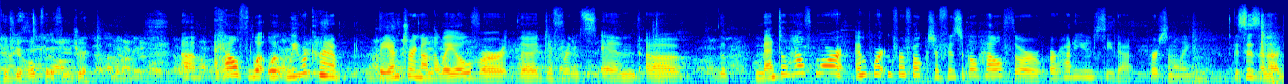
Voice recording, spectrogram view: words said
gives you hope for the future. Um, health. What, what we were kind of bantering on the way over the difference in uh, the mental health more important for folks or physical health, or, or how do you see that personally? This isn't a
